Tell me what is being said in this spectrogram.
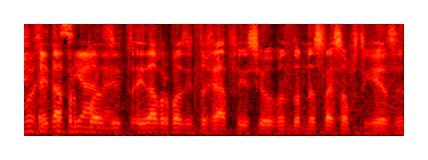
Boa Ainda a, propósito, ainda a propósito de Rafa e o seu abandono na seleção portuguesa,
